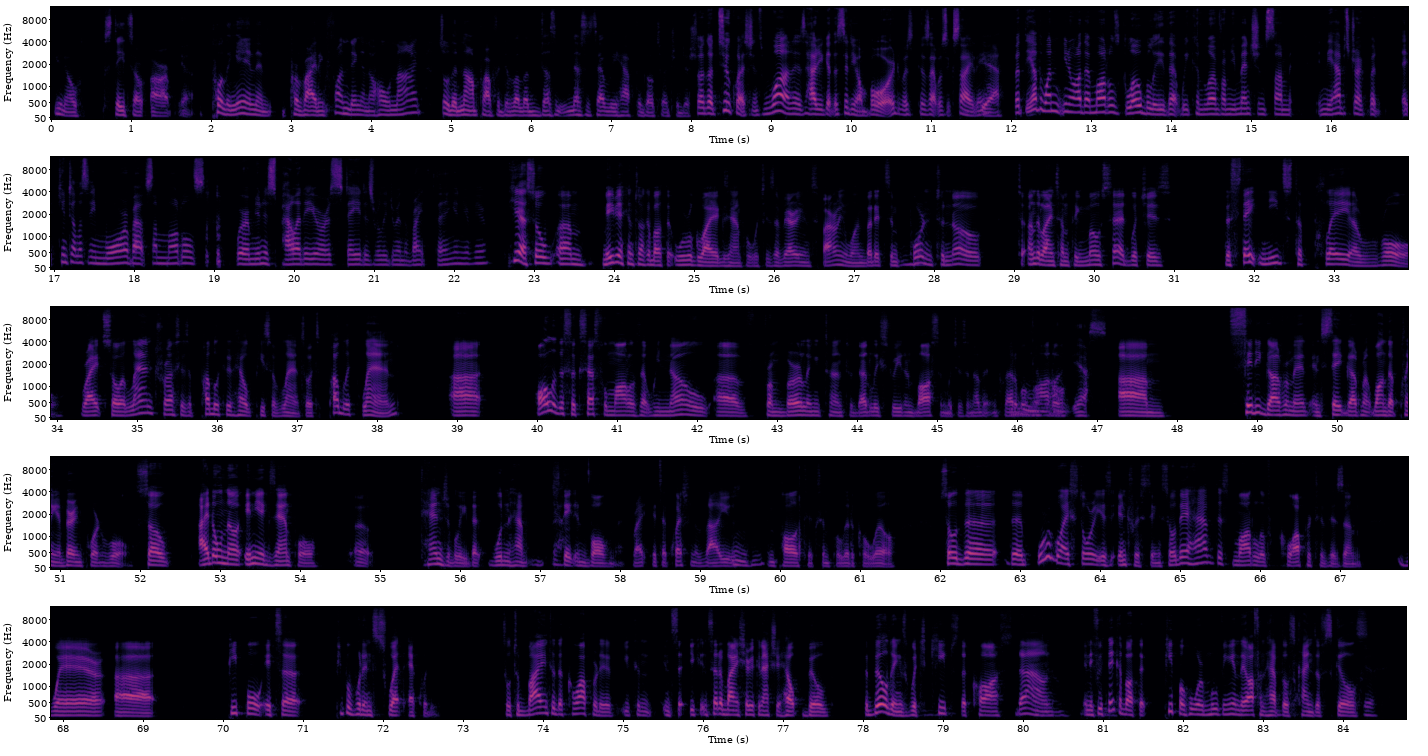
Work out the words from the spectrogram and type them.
you know, states are, are Yeah. Pulling in and providing funding and the whole nine, so the nonprofit developer doesn't necessarily have to go to a traditional. So. I've got two questions. One is how do you get the city on board? Because that was exciting. Yeah. But the other one, you know, are there models globally that we can learn from? You mentioned some in the abstract, but uh, can you tell us any more about some models where a municipality or a state is really doing the right thing in your view? Yeah, so um, maybe I can talk about the Uruguay example, which is a very inspiring one. But it's important to know, to underline something Mo said, which is the state needs to play a role, right? So a land trust is a publicly held piece of land, so it's public land. Uh, all of the successful models that we know of from Burlington to Dudley Street in Boston, which is another incredible Mhm, model, Yes. um, city government and state government wound up playing a very important role. So I don't know any example uh, tangibly that wouldn't have Yeah. state involvement, right? It's a question of values Mhm. in politics and political will. So the the Uruguay story is interesting. So they have this model of cooperativism where uh, people it's a people put in sweat equity. So to buy into the cooperative, you can, instead, you can instead of buying share, you can actually help build the buildings, which keeps the costs down. And if you think about the people who are moving in, they often have those kinds of skills Yeah.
